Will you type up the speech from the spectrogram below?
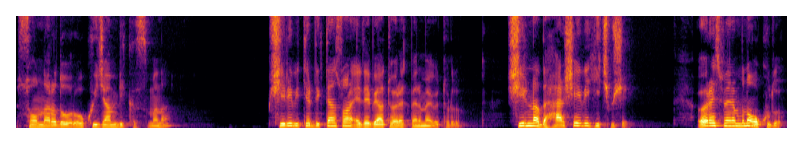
sonlara doğru okuyacağım bir kısmını. Şiiri bitirdikten sonra edebiyat öğretmenime götürdüm. Şiirin adı her şey ve hiçbir şey. Öğretmenim bunu okudu.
